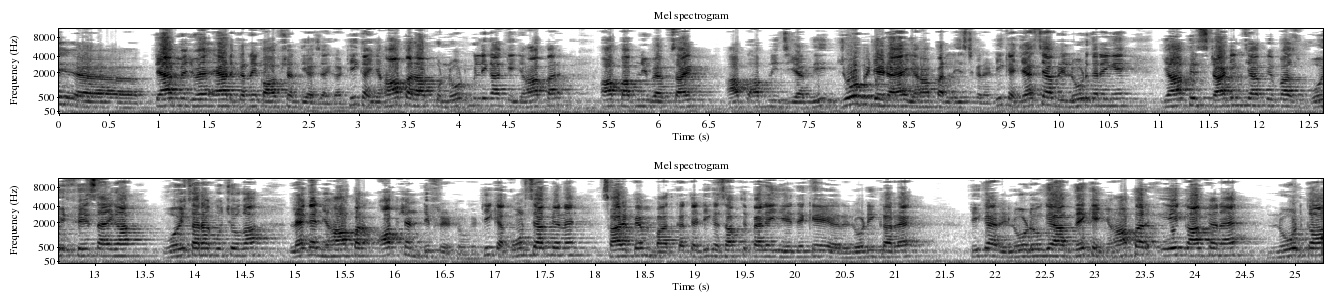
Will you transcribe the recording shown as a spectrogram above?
टैब में जो है ऐड करने का ऑप्शन दिया जाएगा, ठीक है? यहाँ पर आपको नोट मिलेगा कि यहाँ पर आप अपनी वेबसाइट आप अपनी जीएमडी जो भी डेटा है, यहाँ पर लिस्ट करें, ठीक है? जैसे आप रिलोड करेंगे, यहाँ फिर स्टार्टिंग से आपके पास वही फेस आएगा, वही सारा कुछ होगा, लेकिन यहाँ पर ऑप्शन डिफरेंट होंगे, ठीक है? कौन से ऑप्शन है? सारे पे हम बात करते हैं, ठीक है? सबसे पहले ये देखे रिलोडिंग कर रहा है, ठीक है? रिलोड हो गया, आप देखें, यहाँ पर एक ऑप्शन है नोट का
